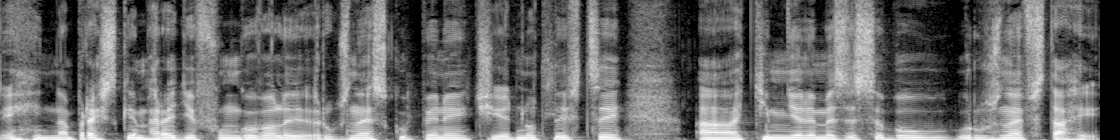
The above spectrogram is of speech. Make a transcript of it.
i na Pražském hradě fungovaly různé skupiny či jednotlivci a ti měli mezi sebou různé vztahy.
